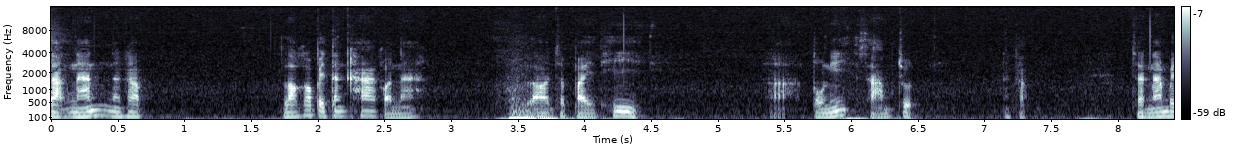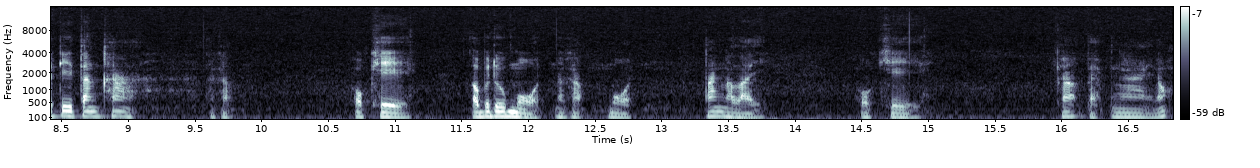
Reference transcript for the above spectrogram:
จากนั้นนะครับ เราก็ไปตั้งค่าก่อนนะ เราจะไปที่ตรงนี้ 3 จุดนะครับ จากนั้นไปที่ตั้งค่านะครับ โอเค เราไปดูโหมดนะครับ โหมดตั้งอะไร โอเค ก็แบบง่ายเนาะ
